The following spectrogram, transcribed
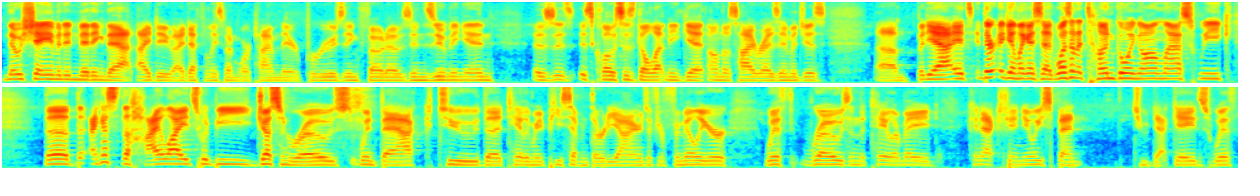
no shame in admitting that I do. I definitely spend more time there perusing photos and zooming in as as, as close as they'll let me get on those high res images. Um, but yeah, it's there again. Like I said, wasn't a ton going on last week. The, the I guess the highlights would be Justin Rose went back to the TaylorMade P730 irons. If you're familiar with Rose and the TaylorMade connection, you know he spent two decades with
